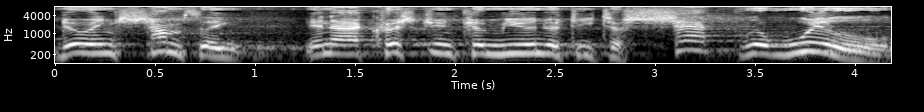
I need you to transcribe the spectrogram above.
doing something in our Christian community to sap the will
